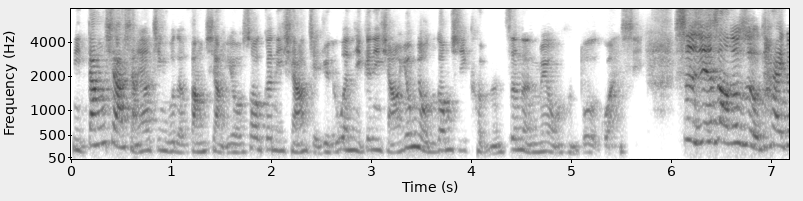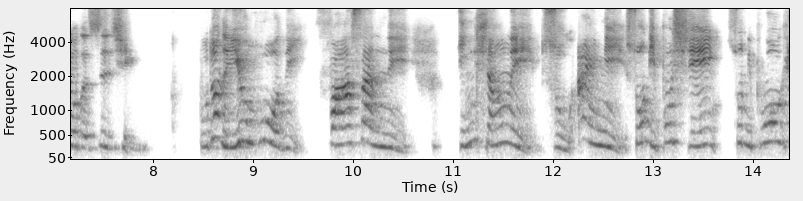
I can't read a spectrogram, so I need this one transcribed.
你当下想要进步的方向，有时候跟你想要解决的问题，跟你想要拥有的东西，可能真的没有很多的关系。世界上就是有太多的事情，不断的诱惑你、发散你、影响你、阻碍你，说你不行，说你不 OK，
